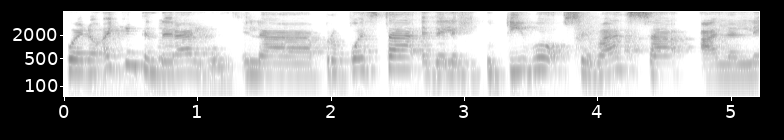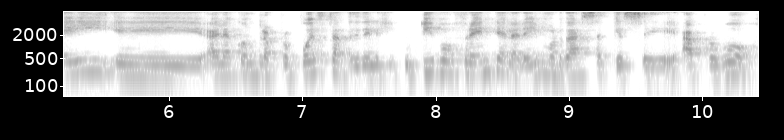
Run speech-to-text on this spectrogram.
Bueno, hay que entender algo. La propuesta del Ejecutivo se basa a la ley, eh, a la contrapropuesta del Ejecutivo frente a la ley Mordaza que se aprobó.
